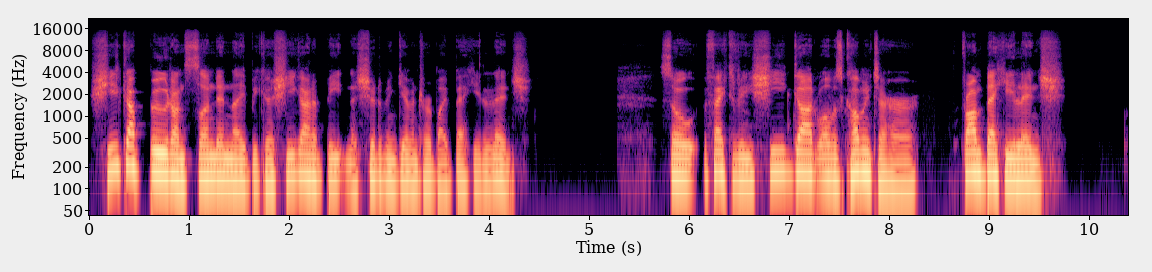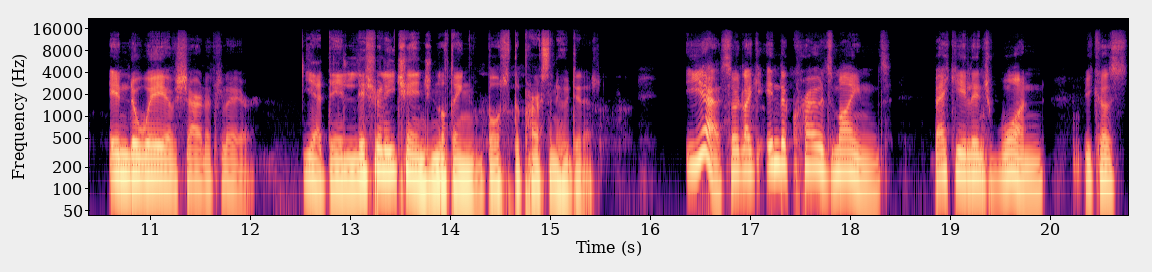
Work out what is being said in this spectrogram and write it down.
She got booed on Sunday night because she got a beating that should have been given to her by Becky Lynch. So effectively, she got what was coming to her from Becky Lynch in the way of Charlotte Flair. Yeah, they literally changed nothing but the person who did it. Yeah, so like in the crowd's mind, Becky Lynch won because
